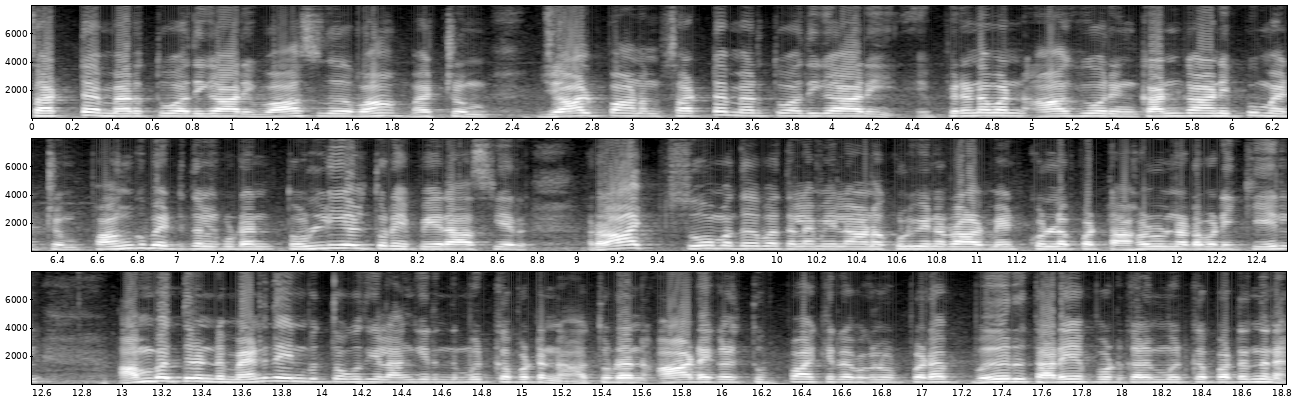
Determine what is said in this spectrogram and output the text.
சட்ட மருத்துவ அதிகாரி வாசுதேவா மற்றும் ஜாழ்ப்பாணம் சட்ட மருத்துவ அதிகாரி பிரணவன் ஆகியோரின் கண்காணிப்பு மற்றும் பங்கு பெற்றுதல்களுடன் தொல்லியல் துறை பேராசிரியர் ராஜ் சோமதேவ தலைமையிலான குழுவினரால் மேற்கொள்ளப்பட்ட அகழ்வு நடவடிக்கையில் ஐம்பத்தி ரெண்டு மனித இன்பு தொகுதிகள் அங்கிருந்து மீட்கப்பட்டன. அத்துடன் ஆடைகள் துப்பாக்கி ரவைகள் உட்பட வேறு தடைய பொருட்கள் மீட்கப்பட்டிருந்தன.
